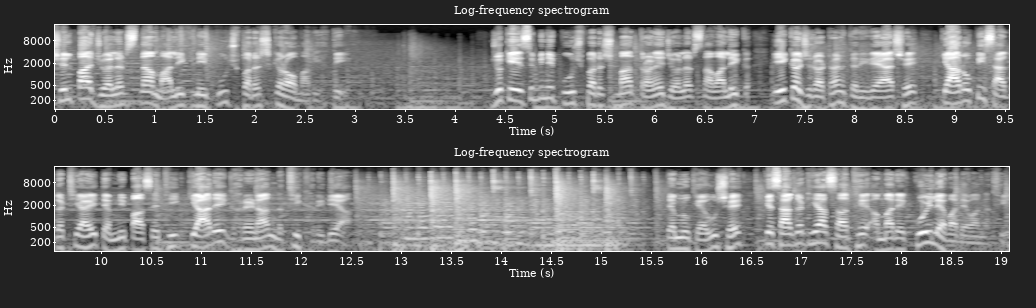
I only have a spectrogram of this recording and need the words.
શિલ્પા જ્વેલર્સના માલિકની પૂછપરછ કરવામાં આવી હતી. જો કે એસીબીની પૂછપરછમાં ત્રણેય જ્વેલર્સના માલિક એક જ રટણ કરી રહ્યા છે કે આરોપી સાગઠિયાએ તેમની પાસેથી ક્યારેય ઘરેણાં નથી ખરીદ્યા. તેમનું કહેવું છે કે સાગઠિયા સાથે અમારે કોઈ લેવા દેવા નથી.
